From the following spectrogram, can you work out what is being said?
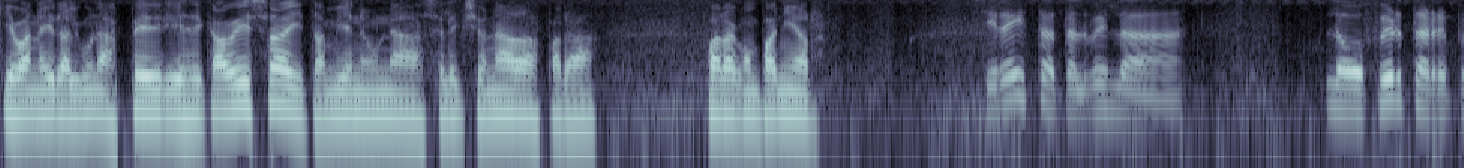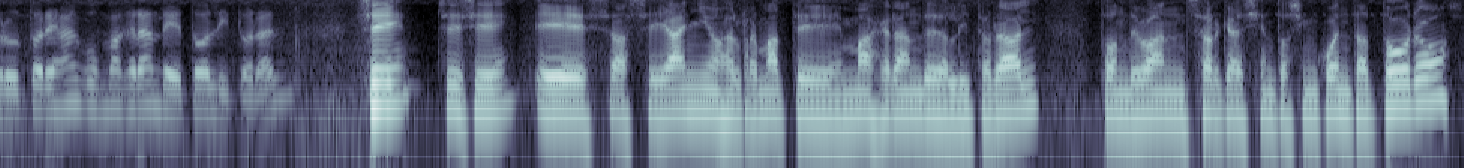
que van a ir algunas pedries de cabeza y también unas seleccionadas para, para acompañar. ¿Será esta tal vez la, la oferta de reproductores Angus más grande de todo el litoral? Sí, sí, sí. Es hace años el remate más grande del litoral, donde van cerca de 150 toros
